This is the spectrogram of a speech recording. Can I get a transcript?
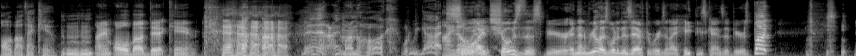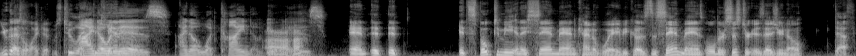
All about that can. hmm I am all about that can. Man, I am on the hook. What do we got? I know. so I chose this beer and then realized what it is afterwards, and I hate these kinds of beers. But you guys will like it, It was too late. I The know what it is. I know what kind of beer Uh-huh. it is. and it it it spoke to me in a Sandman kind of way because the Sandman's older sister is, as you know, Death.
